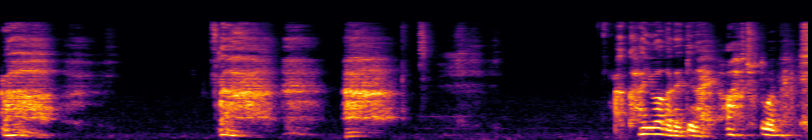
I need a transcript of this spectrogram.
ああ。ああ会話ができない。あ、ちょっと待って。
